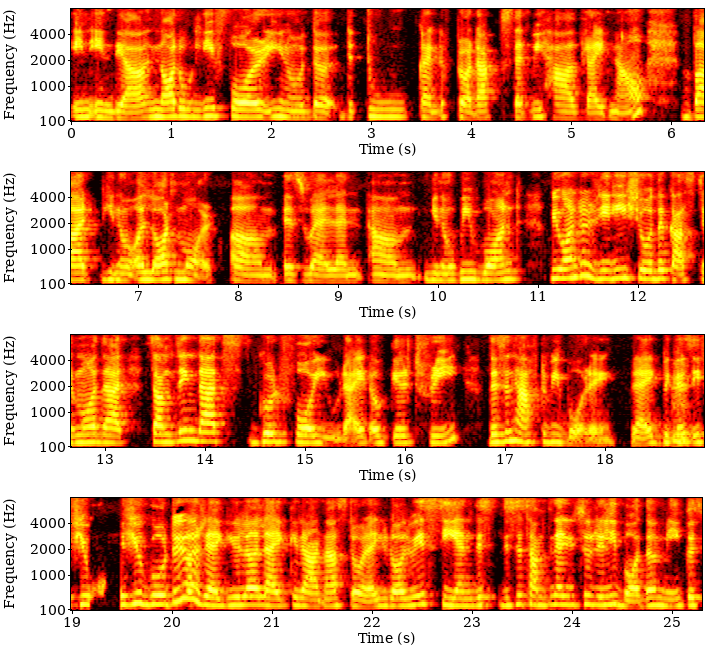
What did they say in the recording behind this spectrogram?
in India, not only for you know the the two kind of products that we have right now, but you know a lot more um, as well. And um, you know we want we want to really show the customer that something that's good for you, right, or guilt free doesn't have to be boring, right? Because mm-hmm. if you if you go to your regular like Kirana store, right, you'd always see, and this this is something that used to really bother me because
